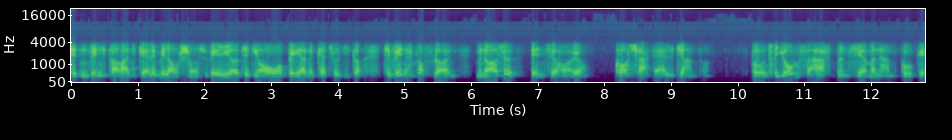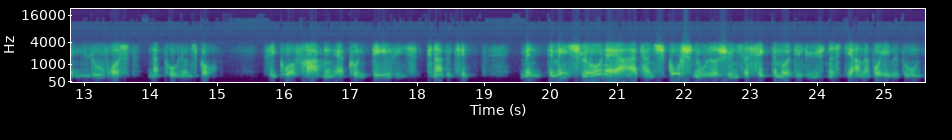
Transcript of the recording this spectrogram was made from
til den venstre radikale Mélenchons vælgere, til de overbærende katolikker, til venstrefløjen, men også den til højre. Kort sagt alle de andre. På triumfaftenen ser man ham gå gennem Louvres Napoleonsgård. Figurfrakken er kun delvis knappet til. Men det mest slående er, at hans skosnuder synes at sigte mod de lysende stjerner på himmelbuen.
